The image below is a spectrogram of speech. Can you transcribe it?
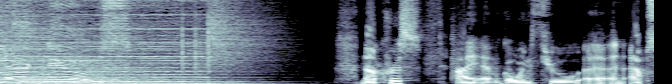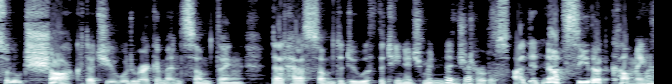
Nerd News! Now, Kris, I am going through a, an absolute shock that you would recommend something that has something to do with the Teenage Mutant Ninja Turtles. I did not see that coming.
